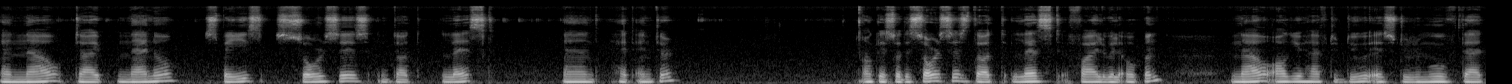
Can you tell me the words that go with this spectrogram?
And now type nano space sources dot list and hit enter. Okay so the sources dot list file will open. Now all you have to do is to remove that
